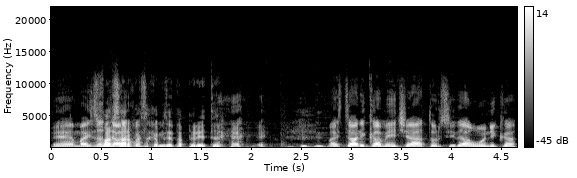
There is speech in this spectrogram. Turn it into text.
É, mas, até- Disfarçaram com essa camiseta preta. mas teoricamente é a torcida única.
